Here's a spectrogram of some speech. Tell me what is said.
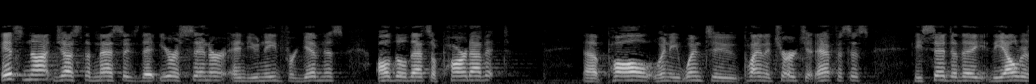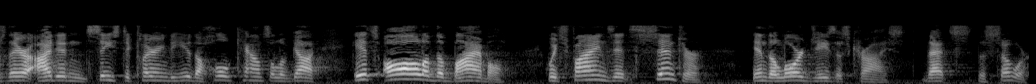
It's not just the message that you're a sinner and you need forgiveness, although that's a part of it. Uh, Paul, when he went to plant a church at Ephesus, he said to the, the elders there, I didn't cease declaring to you the whole counsel of God. It's all of the Bible which finds its center in the Lord Jesus Christ. That's the sower.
